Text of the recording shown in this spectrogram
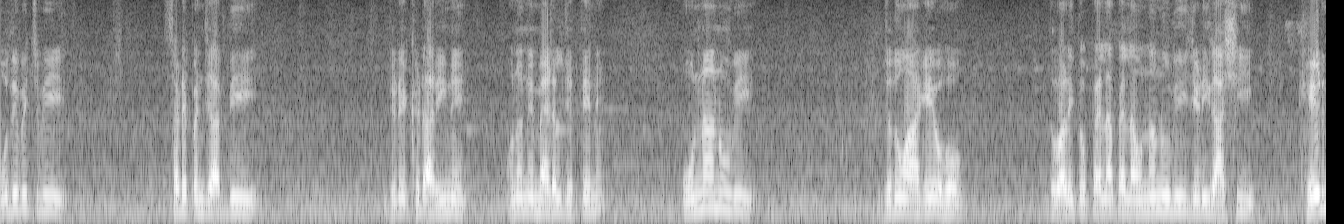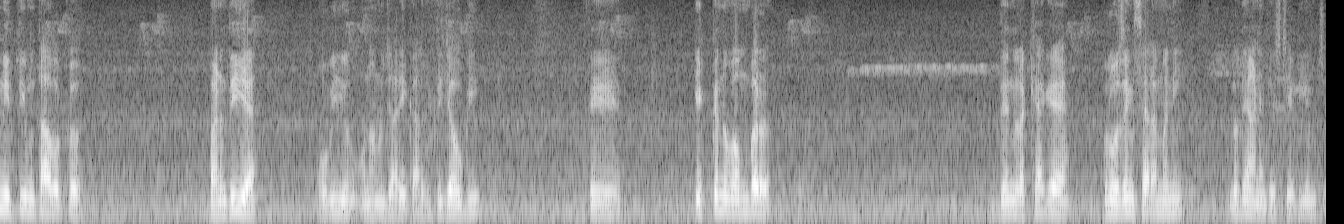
ਉਹਦੇ ਵਿੱਚ ਵੀ ਸਾਡੇ ਪੰਜਾਬੀ ਜਿਹੜੇ ਖਿਡਾਰੀ ਨੇ, ਉਹਨਾਂ ਨੇ ਮੈਡਲ ਜਿੱਤੇ ਨੇ। ਉਹਨਾਂ ਨੂੰ ਵੀ ਜਦੋਂ ਆ ਗਏ ਉਹ, ਦੀਵਾਲੀ ਤੋਂ ਪਹਿਲਾਂ ਪਹਿਲਾਂ ਉਹਨਾਂ ਨੂੰ ਵੀ ਜਿਹੜੀ ਰਾਸ਼ੀ ਖੇਡ ਨੀਤੀ ਮੁਤਾਬਕ ਬਣਦੀ ਹੈ, ਉਹ ਵੀ ਉਹਨਾਂ ਨੂੰ ਜਾਰੀ ਕਰ ਦਿੱਤੀ ਜਾਊਗੀ। ਤੇ 1 ਨਵੰਬਰ ਦਿਨ ਰੱਖਿਆ ਗਿਆ ਕਲੋਜ਼ਿੰਗ ਸੈਰੇਮਨੀ ਲੁਧਿਆਣੇ ਦੇ ਸਟੇਡੀਅਮ 'ਚ।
